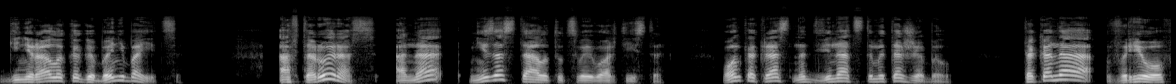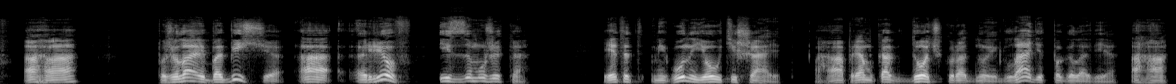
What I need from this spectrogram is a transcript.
генерала КГБ не боится. А второй раз она не застала тут своего артиста. Он как раз на двенадцатом этаже был. Так она в рев, ага, пожилая бабища, а рев из-за мужика. Этот мигун ее утешает. Ага, прям как дочку родную, гладит по голове. Ага.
